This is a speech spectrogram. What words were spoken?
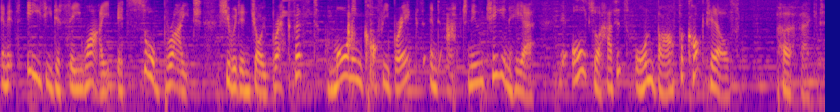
and it's easy to see why. It's so bright. She would enjoy breakfast, morning coffee breaks, and afternoon tea in here. It also has its own bar for cocktails. Perfect.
